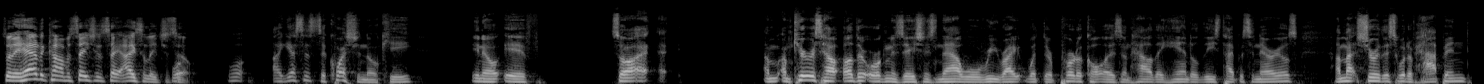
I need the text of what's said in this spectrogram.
So they had the conversation say isolate yourself. Well, well I guess that's the question, though, Key. You know, if so, I. I'm, I'm curious how other organizations now will rewrite what their protocol is and how they handle these type of scenarios. I'm not sure this would have happened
